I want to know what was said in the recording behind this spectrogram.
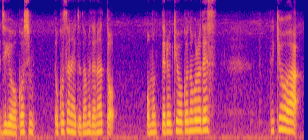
事業を起こし、起こさないとダメだなと思ってる今日この頃です。で、今日は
